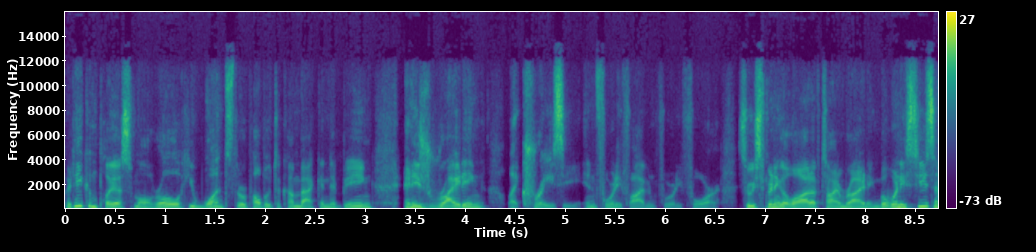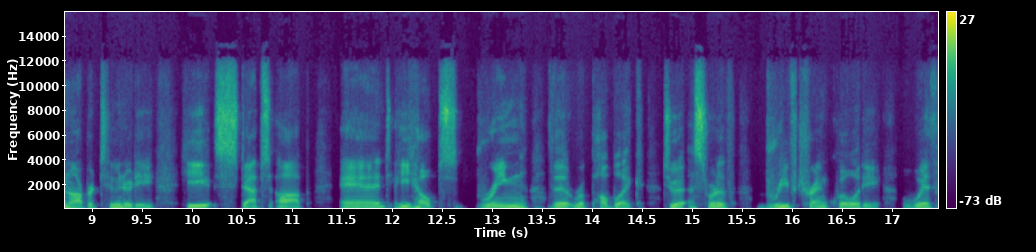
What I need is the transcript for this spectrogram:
but he can play a small role. He wants the Republic to come back into being, and he's writing like crazy in 45 and 44. So he's spending a lot of time writing. But when he sees an opportunity, he steps up and he helps bring the Republic to a, sort of brief tranquility with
